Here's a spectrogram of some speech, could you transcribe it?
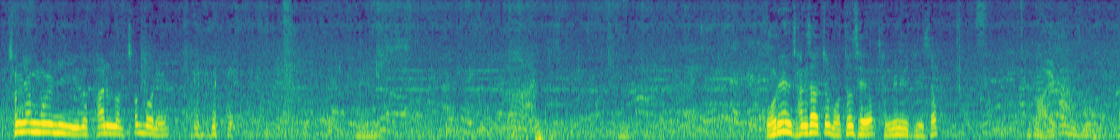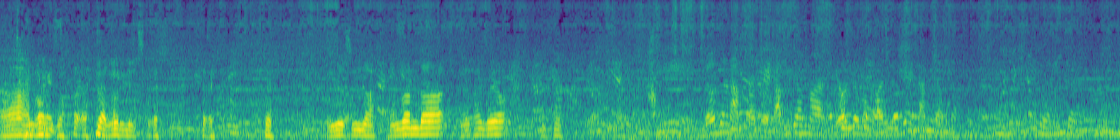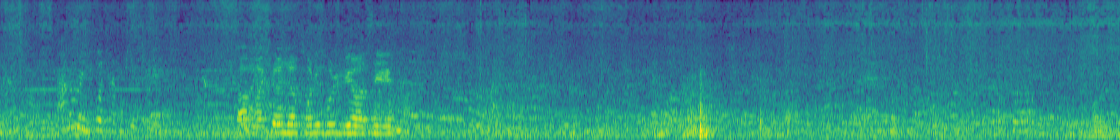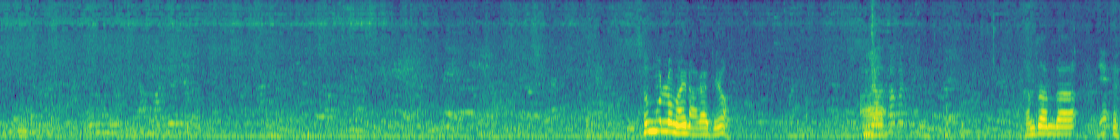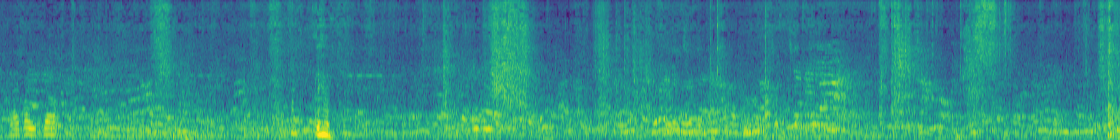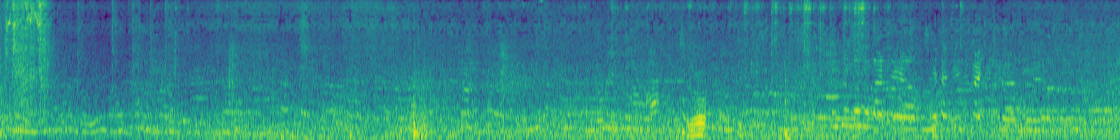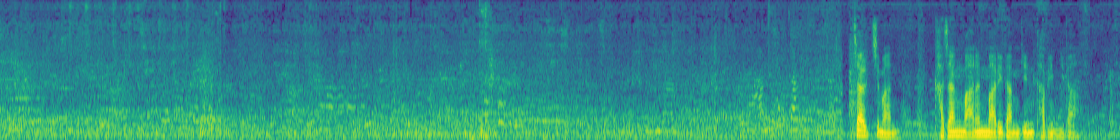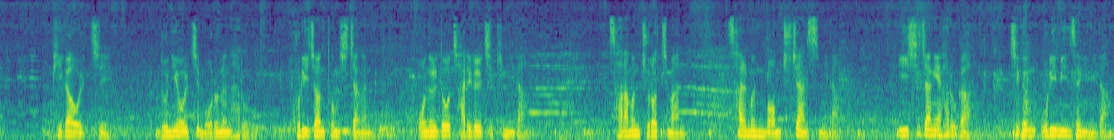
청년문이 이거 파는 건 처음 보네. 올해는 장사 좀 어떠세요? 작년에 비해서? 이거 알바고 아, 알바라서. 잘 모르겠어요. 알겠습니다. 감사합니다. 네, 사세요. 여자는 안 봤어. 남자만 여자만 봤는데 남자만. 자 마셔서 보리굴 위하세요 선물로 많이 나가죠? 아, 감사합니다. 네. 와이프 있죠. 어, 생선 먹어가세요. 국내산 돼지갈치 들어가세요. 짧지만 가장 많은 말이 담긴 답입니다. 비가 올지 눈이 올지 모르는 하루 구리 전통시장은 오늘도 자리를 지킵니다. 사람은 줄었지만 삶은 멈추지 않습니다. 이 시장의 하루가 지금 우리 민생입니다.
